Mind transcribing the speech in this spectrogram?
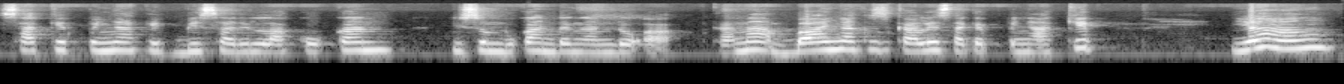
sakit penyakit bisa dilakukan disembuhkan dengan doa. Karena banyak sekali sakit penyakit yang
